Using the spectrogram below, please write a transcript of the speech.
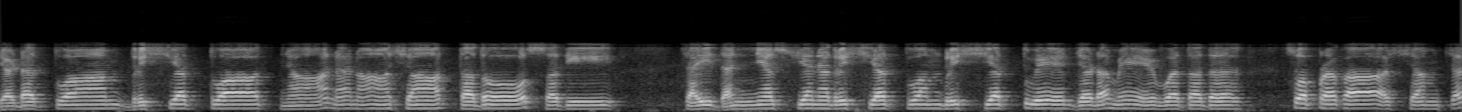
जडत्वां दृश्यत्वात् ज्ञाननाशात्ततो सति चैतन्यस्य न दृश्यत्वं दृश्यत्वे जडमेव तद् स्वप्रकाशं च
